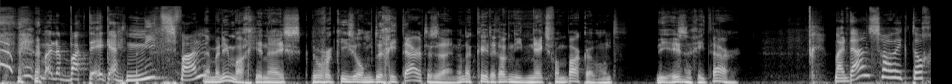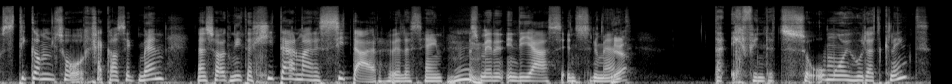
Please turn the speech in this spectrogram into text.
maar daar bakte ik echt niets van. Ja, maar nu mag je ineens ervoor kiezen om de gitaar te zijn. En dan kun je er ook niet niks van bakken, want die is een gitaar. Maar dan zou ik toch, stiekem zo gek als ik ben... dan zou ik niet een gitaar, maar een sitar willen zijn. Dat is meer een Indiaas instrument. Ja? Dat, ik vind het zo mooi hoe dat klinkt.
